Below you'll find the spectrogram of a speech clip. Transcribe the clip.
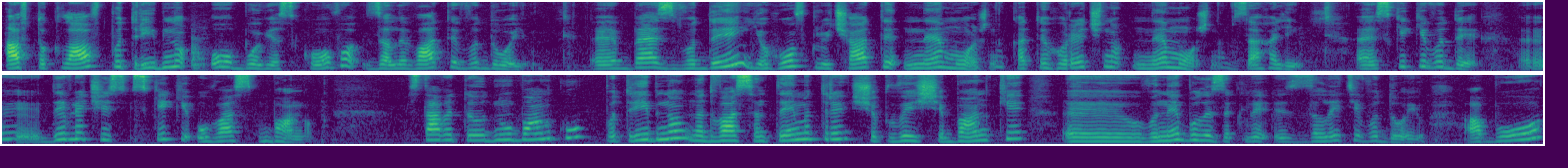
автоклав потрібно обов'язково заливати водою. Е, Без води його включати не можна. Категорично не можна взагалі. Е, Скільки води? Е, Дивлячись, скільки у вас банок. Ставити одну банку, потрібно на 2 см, щоб вище банки е, вони були залиті водою. Або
